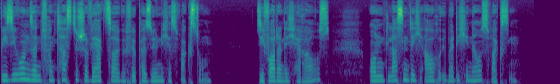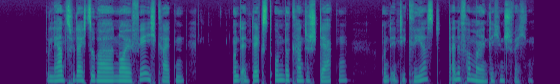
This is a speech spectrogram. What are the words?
Visionen sind fantastische Werkzeuge für persönliches Wachstum. Sie fordern dich heraus und lassen dich auch über dich hinaus wachsen. Du lernst vielleicht sogar neue Fähigkeiten und entdeckst unbekannte Stärken und integrierst deine vermeintlichen Schwächen.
